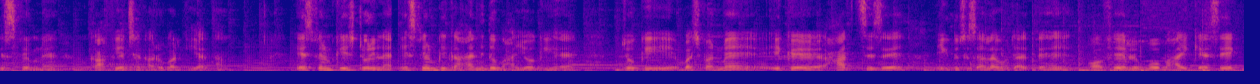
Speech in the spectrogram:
इस फ़िल्म ने काफ़ी अच्छा कारोबार किया था। इस फ़िल्म की स्टोरी लाइन इस फ़िल्म की कहानी दो भाइयों की है, जो कि बचपन में एक हादसे से एक दूसरे से अलग हो जाते हैं, और फिर वो भाई कैसे एक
